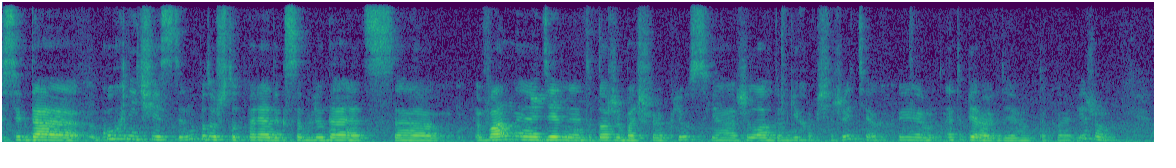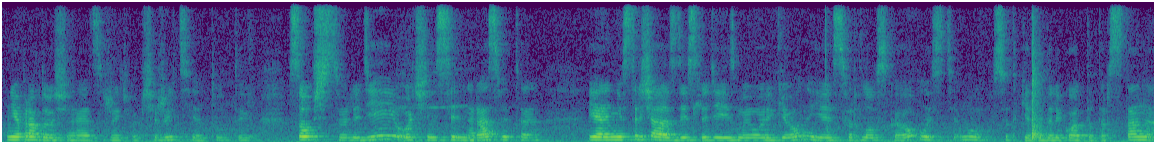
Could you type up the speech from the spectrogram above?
Всегда кухни чистые, ну, потому что тут порядок соблюдается. Ванны отдельные, это тоже большой плюс. Я жила в других общежитиях, и это первое, где я такое вижу. Мне, правда, очень нравится жить в общежитии. Тут и сообщество людей очень сильно развито. Я не встречала здесь людей из моего региона, я из Свердловской области, ну, все-таки это далеко от Татарстана,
